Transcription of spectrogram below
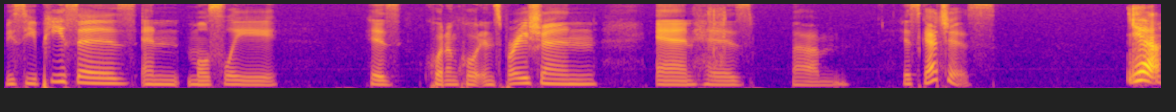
We see pieces and mostly his quote unquote inspiration and his um his sketches. Yeah,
